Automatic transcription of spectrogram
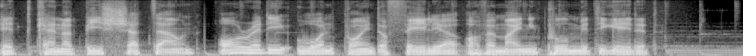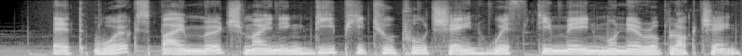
it cannot be shut down. Already one point of failure of a mining pool mitigated. It works by merge mining the P2 pool chain with the main Monero blockchain.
